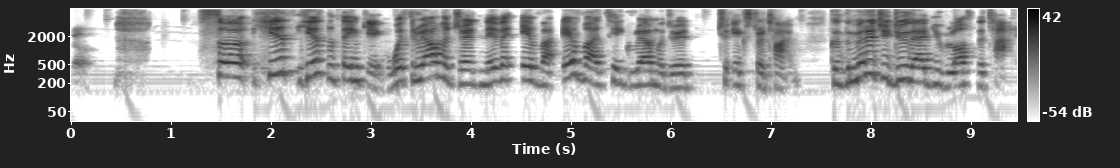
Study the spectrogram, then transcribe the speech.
Go. So here's here's the thinking with Real Madrid, never ever ever take Real Madrid to extra time because the minute you do that, you've lost the tie.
